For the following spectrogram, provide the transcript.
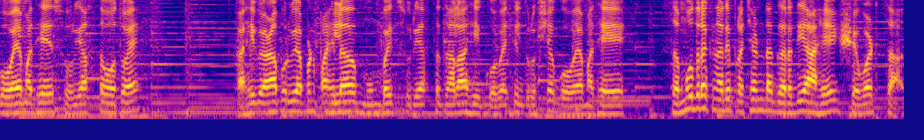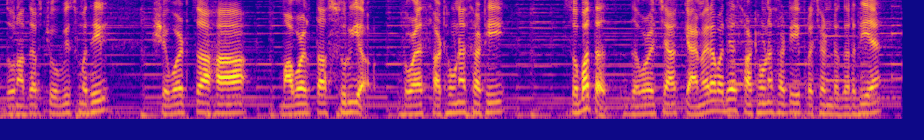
गोव्यामध्ये सूर्यास्त होतोय. काही वेळापूर्वी आपण पाहिलं मुंबईत सूर्यास्त झाला. ही गोव्यातील दृश्य गोव्यामध्ये समुद्रकिनारी प्रचंड गर्दी आहे. शेवटचा दोन हजार चोवीस मधील शेवटचा हा मावळता सूर्य डोळ्यात साठवण्यासाठी सोबतच जवळच्या कॅमेऱ्यामध्ये साठवण्यासाठी प्रचंड गर्दी आहे.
